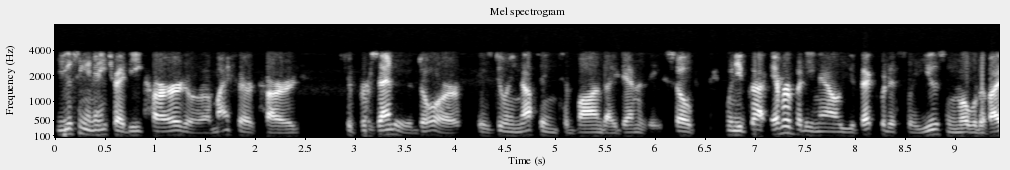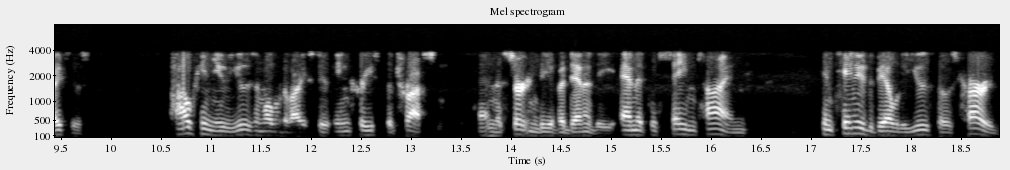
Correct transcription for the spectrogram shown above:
using an HID card or a MIFARE card to present at a door is doing nothing to bond identity. So when you've got everybody now ubiquitously using mobile devices, how can you use a mobile device to increase the trust and the certainty of identity and at the same time continue to be able to use those cards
